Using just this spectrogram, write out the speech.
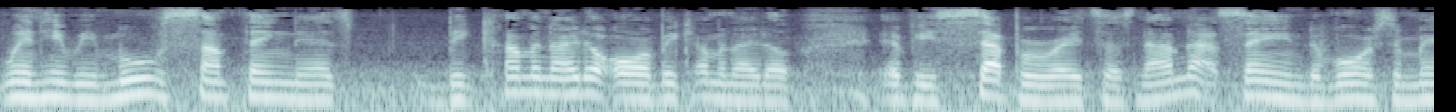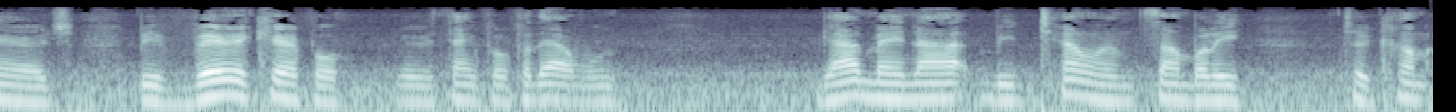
when He removes something that's become an idol or become an idol if He separates us? Now I'm not saying divorce and marriage. Be very careful. Be thankful for that one. God may not be telling somebody to come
